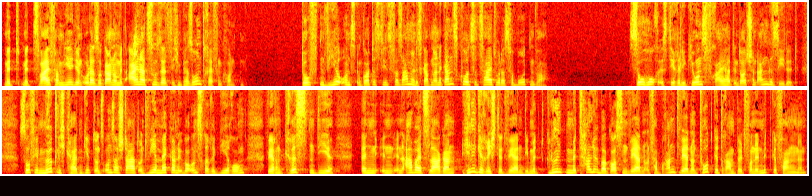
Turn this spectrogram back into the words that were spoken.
mit, mit zwei Familien oder sogar nur mit einer zusätzlichen Person treffen konnten, durften wir uns im Gottesdienst versammeln. Es gab nur eine ganz kurze Zeit, wo das verboten war. So hoch ist die Religionsfreiheit in Deutschland angesiedelt. So viele Möglichkeiten gibt uns unser Staat und wir meckern über unsere Regierung, während Christen, die in, in, in, Arbeitslagern hingerichtet werden, die mit glühendem Metall übergossen werden und verbrannt werden und totgetrampelt von den Mitgefangenen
